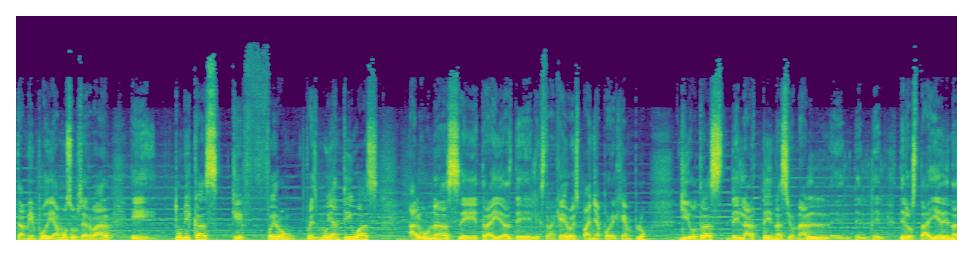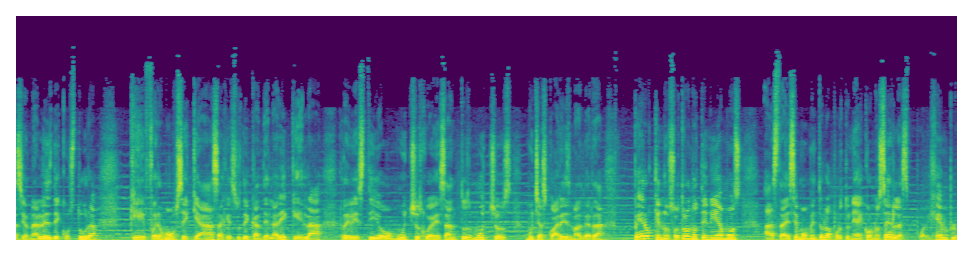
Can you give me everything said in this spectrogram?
también podíamos observar eh, túnicas que fueron pues muy antiguas, algunas eh, traídas del extranjero, España por ejemplo, y otras del arte nacional, de los talleres nacionales de costura que fueron obsequiadas a Jesús de Candelaria, que él ha revestido muchos jueves santos, muchos, muchas cuaresmas, ¿verdad? Pero que nosotros no teníamos hasta ese momento la oportunidad de conocerlas. Por ejemplo,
